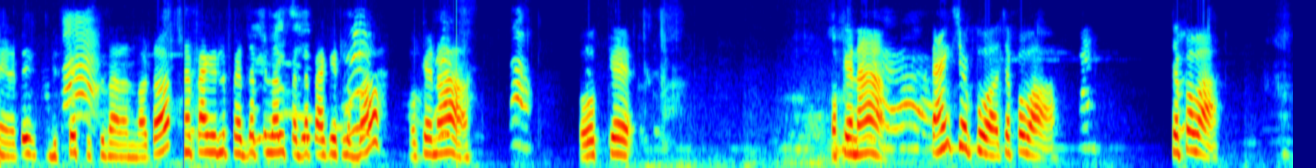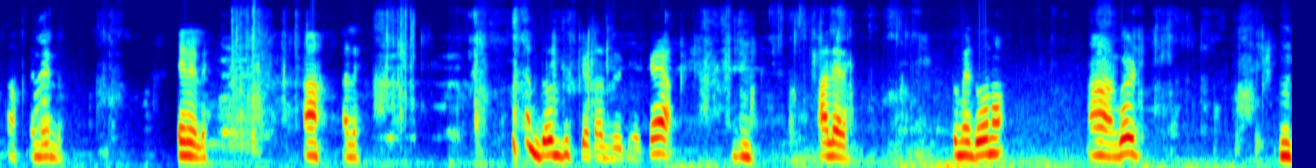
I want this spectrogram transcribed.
నేనైతే బిస్కెట్స్ ఇస్తున్నాను అనమాట ప్యాకెట్లు పెద్ద పిల్లలు పెద్ద ప్యాకెట్లు బా ఓకేనా? ఓకే ఓకేనా థ్యాంక్స్ చెప్పు చెప్పవా చెప్పవా నేను ఏలే అలే दो बिस्किट और दे दिए क्या हम्म, आ ले रहे तुम्हें दोनों हाँ गुड हम्म,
